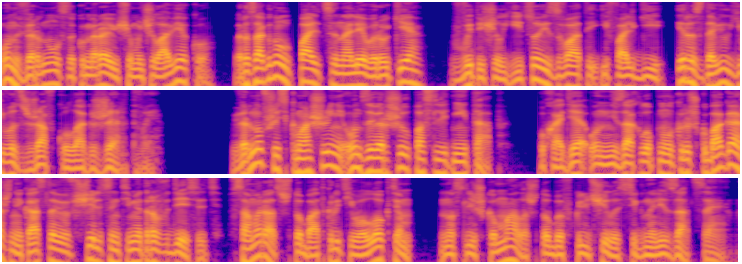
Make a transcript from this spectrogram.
Он вернулся к умирающему человеку, разогнул пальцы на левой руке, вытащил яйцо из ваты и фольги и раздавил его, сжав кулак жертвы. Вернувшись к машине, он завершил последний этап. Уходя, он не захлопнул крышку багажника, оставив щель сантиметров в десять, в самый раз, чтобы открыть его локтем, но слишком мало, чтобы включилась сигнализация.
